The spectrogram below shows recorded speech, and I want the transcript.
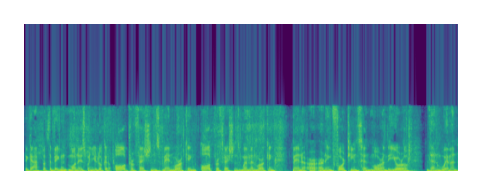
the gap. But the big one is when you look at all professions, men working, all professions, women working, men are earning 14 cent more in the euro than women.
